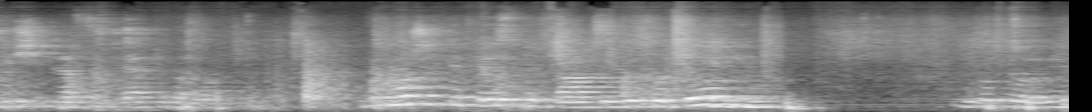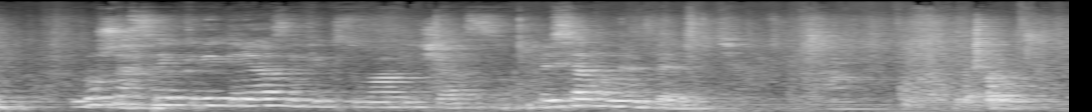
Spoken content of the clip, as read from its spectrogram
2025 року. Ви можете приступати, ви готові? Готові. Прошу секретаря зафіксувати час. 10.09.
